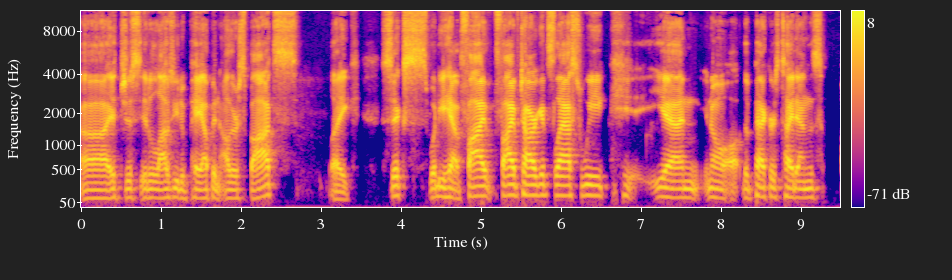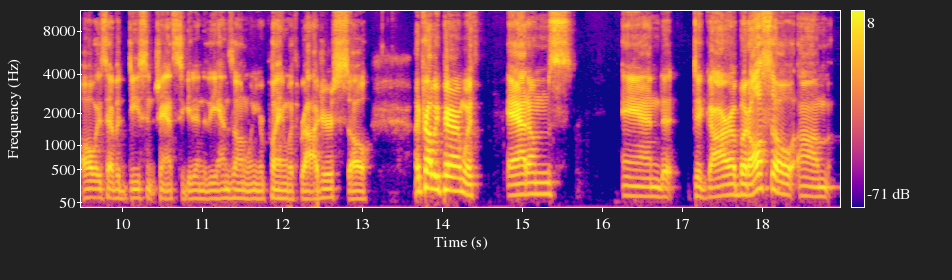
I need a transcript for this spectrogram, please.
uh, it just it allows you to pay up in other spots. Like six, what do you have? Five five targets last week. Yeah, and you know the Packers tight ends always have a decent chance to get into the end zone when you're playing with Rodgers. So I'd probably pair him with Adams and Deguara, but also um,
